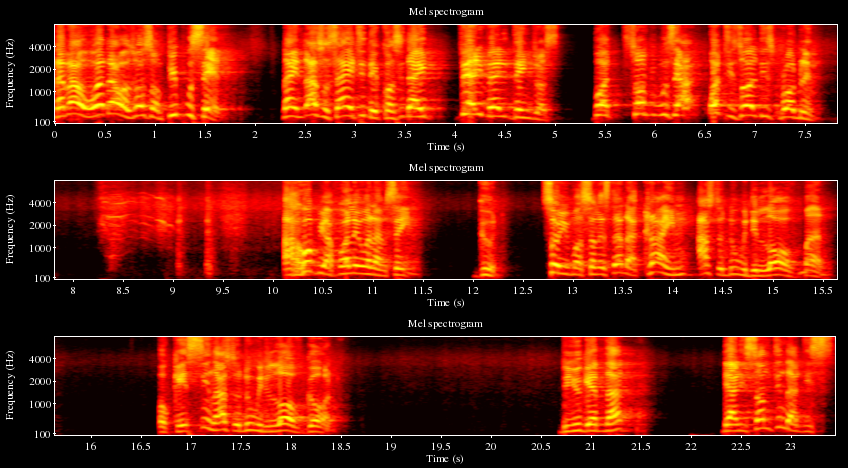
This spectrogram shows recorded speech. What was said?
now that, that was what some people said. Now, in that society, they consider it very, very dangerous. But some people say, "Ah, What is all this problem? I hope you are following what I'm saying. Good. So you must understand that crime has to do with the law of man. Okay, sin has to do with the law of God. Do you get that? There is something that is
